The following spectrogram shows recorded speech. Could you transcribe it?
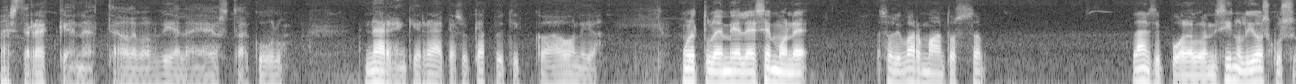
Västä räkkeä näyttää olevan vielä ja jostain kuulu närhenkin rääkäsy, käpytikkaa on. Ja mulle tulee mieleen semmonen, se oli varmaan tuossa länsipuolella, niin siinä oli joskus,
